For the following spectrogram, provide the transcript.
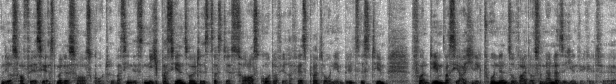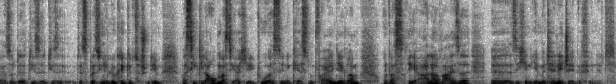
Und Ihre Software ist ja erstmal der Source Code. Und was Ihnen jetzt nicht passieren sollte, ist, dass der Source Code auf Ihrer Festplatte und Ihrem Bildsystem von dem, was die Architektur nennen, so weit auseinander sich entwickelt. Äh, also der, diese, diese, dass es plötzlich eine Lücke gibt zwischen dem, was Sie glauben, was die Architektur ist, in den Kästen- und Pfeilendiagrammen und was realerweise äh, sich in Ihrem IntelliJ befindet.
